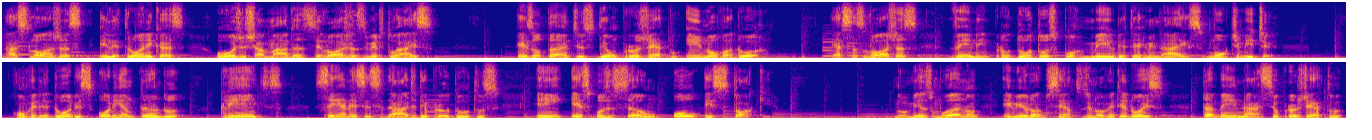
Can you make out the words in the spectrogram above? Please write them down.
As lojas eletrônicas, hoje chamadas de lojas virtuais, resultantes de um projeto inovador. Essas lojas vendem produtos por meio de terminais multimídia, com vendedores orientando clientes sem a necessidade de produtos em exposição ou estoque. No mesmo ano, em 1992, também nasce o projeto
